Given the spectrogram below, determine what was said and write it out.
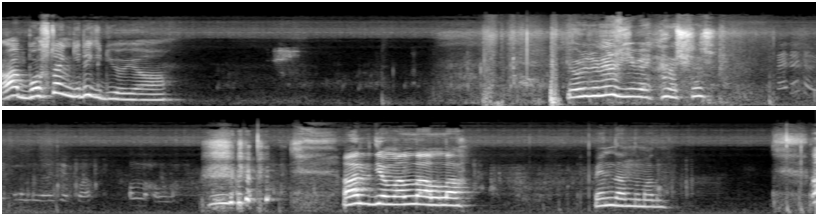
Aa boştan geri gidiyor ya. Gördüğünüz gibi arkadaşlar. Harbi diyorum Allah Allah. Ben de anlamadım. Aa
